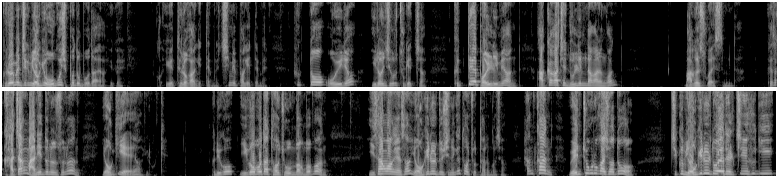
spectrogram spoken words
그러면 지금 여기 오고 싶어도 못 와요. 이게 이게 들어가기 때문에 침입하기 때문에 흙도 오히려 이런 식으로 두겠죠. 그때 벌리면 아까 같이 눌림 당하는 건 막을 수가 있습니다. 그래서 가장 많이 두는 수는 여기에요. 이렇게. 그리고 이거보다 더 좋은 방법은 이 상황에서 여기를 두시는 게 더 좋다는 거죠. 한 칸 왼쪽으로 가셔도 지금 여기를 둬야 될지 흙이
